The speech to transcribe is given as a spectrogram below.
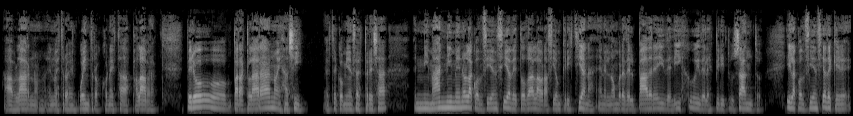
a hablarnos en nuestros encuentros con estas palabras. Pero para Clara no es así. Este comienzo expresa ni más ni menos la conciencia de toda la oración cristiana, en el nombre del Padre y del Hijo y del Espíritu Santo, y la conciencia de que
